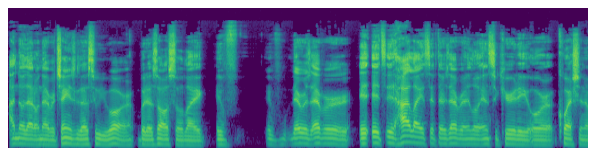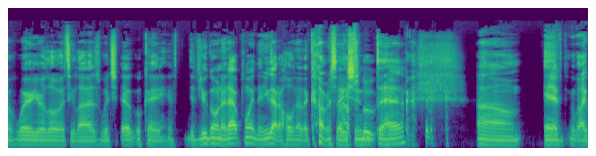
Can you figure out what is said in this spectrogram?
i know that'll never change because that's who you are but it's also like if if there was ever it, it's it highlights if there's ever a little insecurity or question of where your loyalty lies which uh, okay if if you're going to that point then you got a whole nother conversation Absolutely. to have. Um and if like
